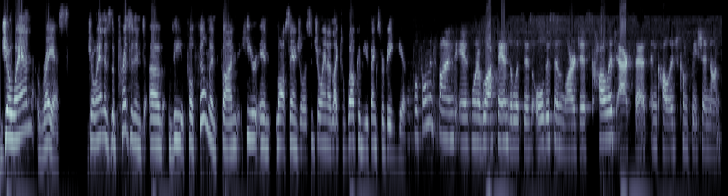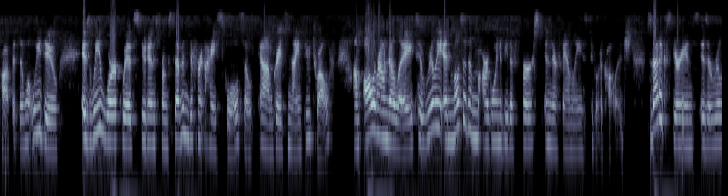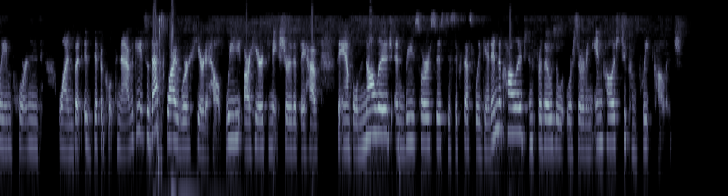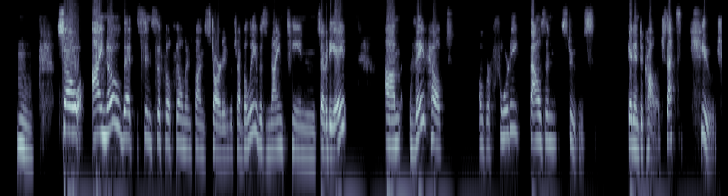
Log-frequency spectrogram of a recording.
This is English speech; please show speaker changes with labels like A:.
A: Joanne Reyes. Joanne is the president of the Fulfillment Fund here in Los Angeles. And Joanne, I'd like to welcome you. Thanks for being here.
B: Fulfillment Fund is one of Los Angeles's oldest and largest college access and college completion nonprofits. And what we do is we work with students from seven different high schools, so um, grades 9 through 12, um, all around LA to really, and most of them are going to be the first in their families to go to college. So that experience is a really important one, but is difficult to navigate. So that's why we're here to help. We are here to make sure that they have the ample knowledge and resources to successfully get into college, and for those who are serving in college to complete college.
A: Hmm. So I know that since the Fulfillment Fund started, which I believe was 1978, um, they've helped over 40,000 students get into college. That's huge.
